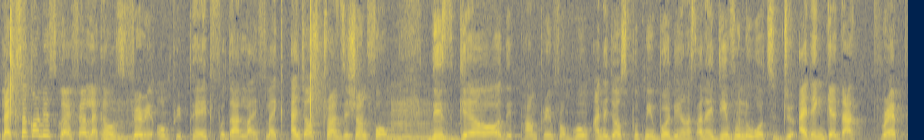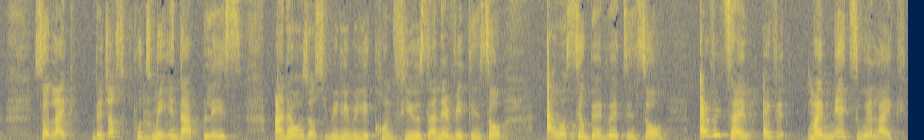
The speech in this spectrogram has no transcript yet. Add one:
Like secondary school, I felt like I was hmm. very unprepared for that life. Like I just transitioned from this girl, the pampering from home, and they just put me in boarding house, and I didn't even know what to do. I didn't get that prep, so like they just put me in that place, and I was just really, really confused and everything. So I was still bedwetting. So every time, every my mates were like,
